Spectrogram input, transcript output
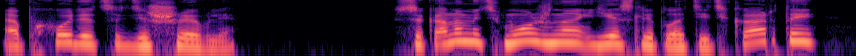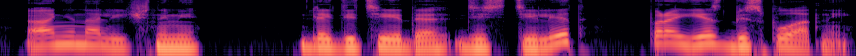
обходятся дешевле. Сэкономить можно, если платить картой, а не наличными. Для детей до 10 лет проезд бесплатный.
